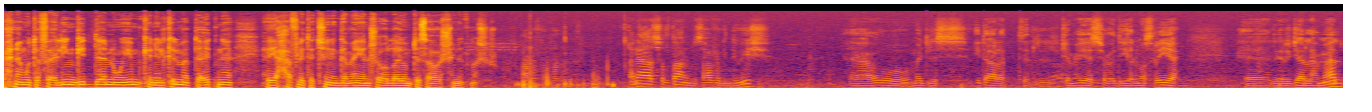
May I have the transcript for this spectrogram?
إحنا متفائلين جدا ويمكن الكلمة بتاعتنا هي حفله تدشين الجمعية إن شاء الله يوم 29 12 أنا سلطان بن صعفة الدويش آه، عضو مجلس إدارة الجمعية السعودية المصرية آه، لرجال الأعمال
